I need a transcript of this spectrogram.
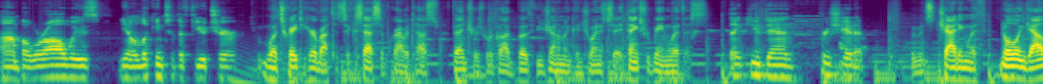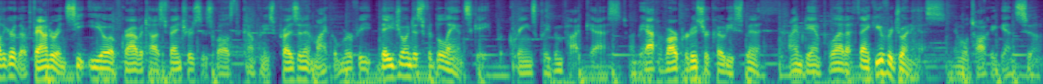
Um, but we're always you know looking to the future. Well, it's great to hear about the success of Gravitas Ventures. We're glad both of you gentlemen could join us today. Thanks for being with us. Thank you, Dan. Appreciate it. We've been chatting with Nolan Gallagher, the founder and CEO of Gravitas Ventures, as well as the company's president, Michael Murphy. They joined us for the Landscape, a Crain's Cleveland podcast. On behalf of our producer, Cody Smith, I'm Dan Polletta. Thank you for joining us, and we'll talk again soon.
